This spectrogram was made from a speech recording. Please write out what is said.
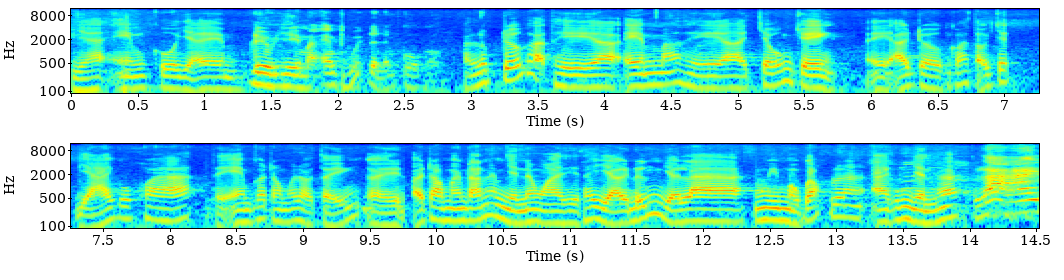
Dạ em cua vợ em. Điều gì mà em quyết định em cua cậu? Lúc trước á, thì à, em á, thì à, chơi bóng chuyền thì ở trường có tổ chức giải của khoa á, thì em có trong cái đội tuyển. Rồi ở trong em đánh em nhìn ra ngoài thì thấy vợ đứng vợ la nguyên một góc đó ai cũng nhìn hết. Là ai?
